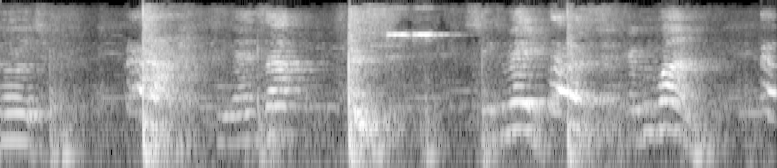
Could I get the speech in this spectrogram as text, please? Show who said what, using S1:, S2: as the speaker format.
S1: Good. Keep hands up. Sink them in. Everyone.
